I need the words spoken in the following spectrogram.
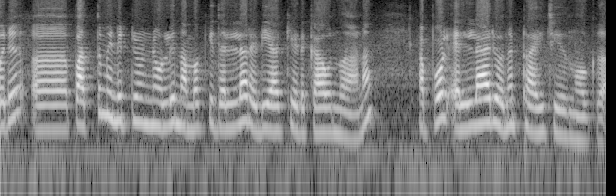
ഒരു പത്ത് മിനിറ്റിനുള്ളിൽ നമുക്ക് ഇതെല്ലാം റെഡിയാക്കി എടുക്കാവുന്നതാണ്. അപ്പോൾ എല്ലാവരും ഒന്ന് ട്രൈ ചെയ്ത് നോക്കുക.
